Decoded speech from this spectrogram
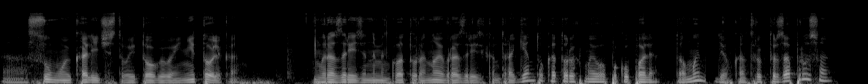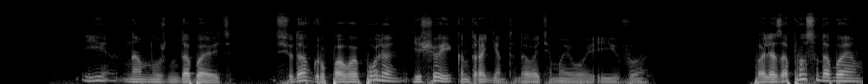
э, сумму и количество итоговые не только в разрезе номенклатуры, но и в разрезе контрагент, у которых мы его покупали, то мы идем в конструктор запроса, и нам нужно добавить сюда, в групповое поле, еще и контрагенты. Давайте мы его и в поля запроса добавим,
